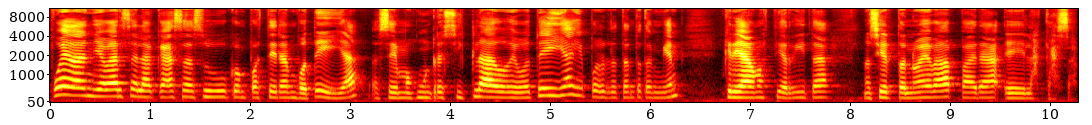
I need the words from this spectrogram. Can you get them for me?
puedan llevarse a la casa su compostera en botella. Hacemos un reciclado de botellas y por lo tanto también creamos tierrita, ¿no cierto?, nueva para eh, las casas.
